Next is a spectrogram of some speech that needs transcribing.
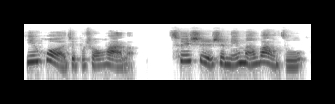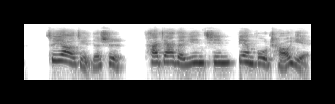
殷霍就不说话了。崔氏是名门望族，最要紧的是他家的姻亲遍布朝野。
